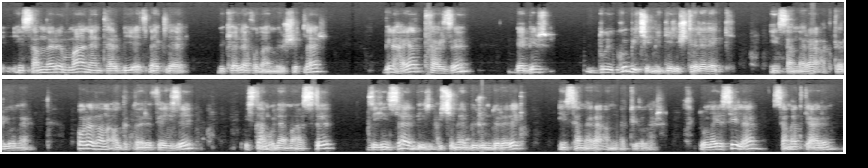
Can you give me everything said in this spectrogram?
insanları manen terbiye etmekle mükellef olan mürşitler bir hayat tarzı ve bir duygu biçimi geliştirerek insanlara aktarıyorlar. Oradan aldıkları feyzi İslam uleması zihinsel bir biçime büründürerek insanlara anlatıyorlar. Dolayısıyla sanatkarın,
